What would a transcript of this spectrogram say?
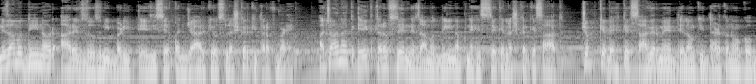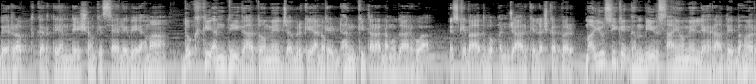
निजामुद्दीन और आरिज जुजनी बड़ी तेज़ी से कंजार के उस लश्कर की तरफ़ बढ़े। अचानक एक तरफ़ से निजामुद्दीन अपने हिस्से के लश्कर के साथ चुप के बहते सागर में दिलों की धड़कनों को बेरब्त करते अंदेशों के सैले बेहमा दुख की अंधी घातों में जबर के अनोखे ढंग की तरह नमूदार हुआ। इसके बाद वो कंजार के लश्कर पर मायूसी के गंभीर सायों में लहराते भंवर,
